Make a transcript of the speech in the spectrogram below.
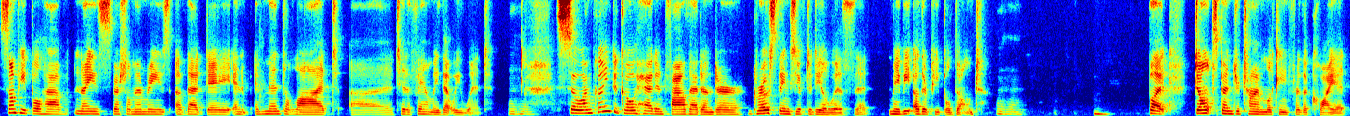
some people have nice special memories of that day and it, meant a lot uh, to the family that we went Mhm. so I'm going to go ahead and file that under gross things you have to deal with that maybe other people don't. Mhm. But don't spend your time looking for the quiet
